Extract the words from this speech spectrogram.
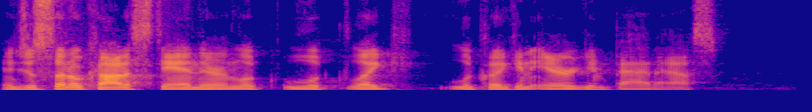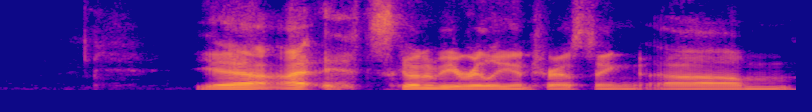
and just let Okada stand there and look look like look like an arrogant badass. Yeah, I, it's going to be really interesting. Um,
